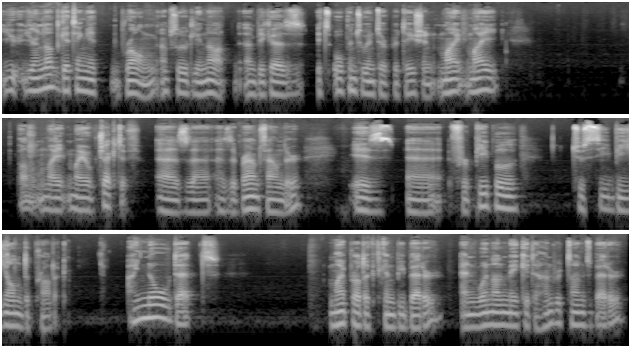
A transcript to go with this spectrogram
you you're not getting it wrong. Absolutely not, uh, because it's open to interpretation. My my my my objective as uh, as a brand founder is uh, for people to see beyond the product. I know that my product can be better, and when I'll make it a hundred times better,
